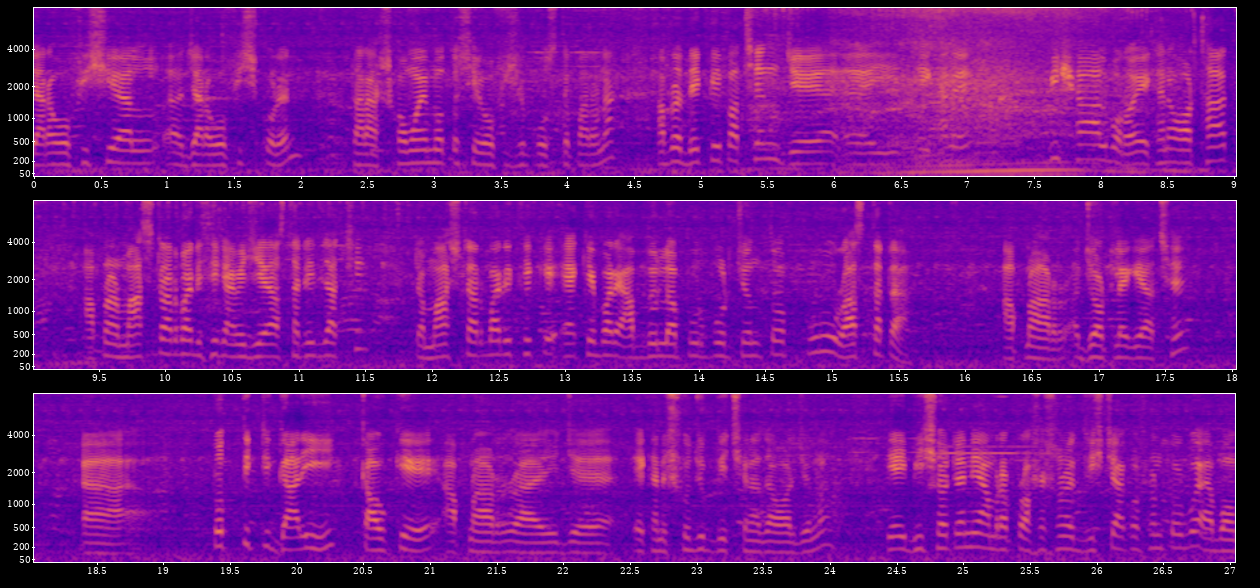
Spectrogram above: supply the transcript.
যারা অফিসিয়াল, যারা অফিস করেন, তারা সময় মতো সেই অফিসে পৌঁছতে পারে না। আপনারা দেখতেই পাচ্ছেন যে এখানে বিশাল বড়, এখানে অর্থাৎ আপনার মাস্টার বাড়ি থেকে আমি যে রাস্তাটি যাচ্ছি এটা মাস্টার বাড়ি থেকে একেবারে আবদুল্লাপুর পর্যন্ত পুরো রাস্তাটা আপনার জট লেগে আছে। প্রত্যেকটি গাড়ি কাউকে আপনার এই যে এখানে সুযোগ দিচ্ছে না যাওয়ার জন্য। এই বিষয়টা নিয়ে আমরা প্রশাসনের দৃষ্টি আকর্ষণ করব এবং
